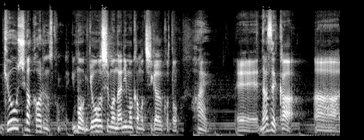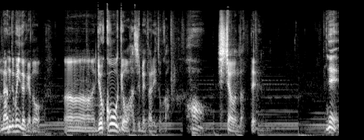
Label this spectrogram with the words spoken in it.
業種が変わるんですか？もう業種も何もかも違うこと、はい。えーなぜかあー何でもいいんだけどあー旅行業を始めたりとかはしちゃうんだって。ね。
